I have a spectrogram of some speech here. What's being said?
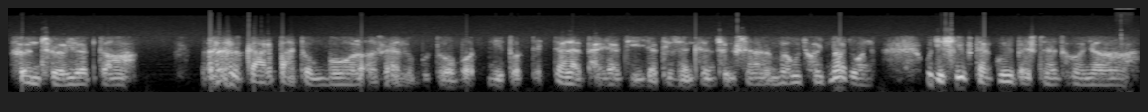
föntről jött a Kárpátokból, az előbb-utóbb ott nyitott egy telephelyet így a 19. században, úgyhogy nagyon, úgy is hívták Újpestet, hogy a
